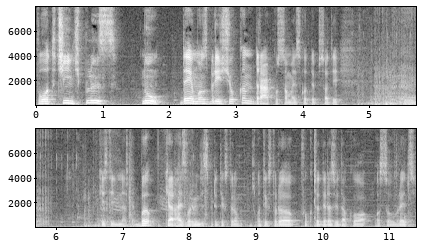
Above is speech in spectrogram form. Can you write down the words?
Vot 5 plus. Nu, Demon's Breeze. Și eu când dracu să mai scot episoade cu chestii din astea? Bă, chiar hai să vorbim despre textură. O textură făcută de Răzvi dacă o, o să o vreți.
